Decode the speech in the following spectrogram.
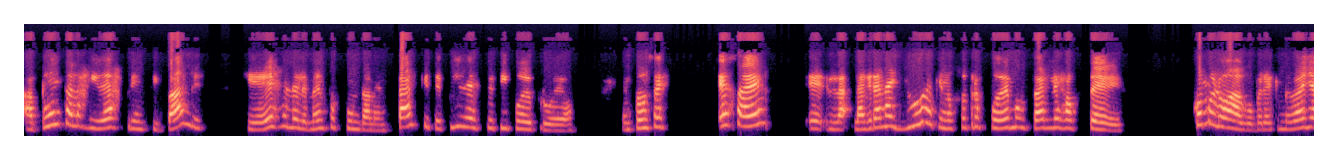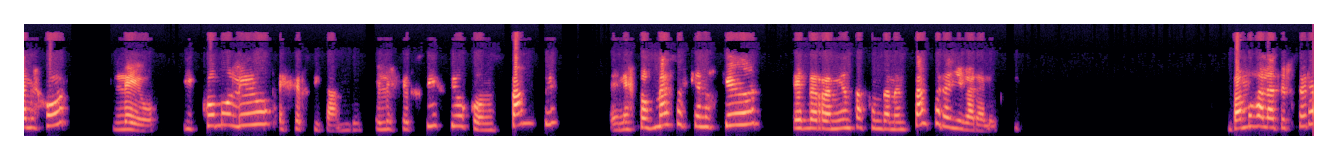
apunta las ideas principales, que es el elemento fundamental que te pide este tipo de pruebas. Entonces, esa es eh, la, la, gran ayuda que nosotros podemos darles a ustedes. ¿Cómo lo hago para que me vaya mejor? Leo. ¿Y cómo leo? Ejercitando. El ejercicio constante en estos meses que nos quedan es la herramienta fundamental para llegar al éxito. Vamos a la tercera,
